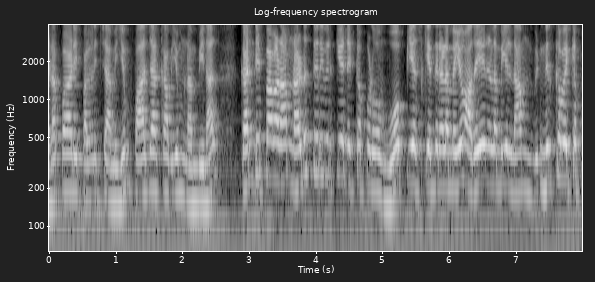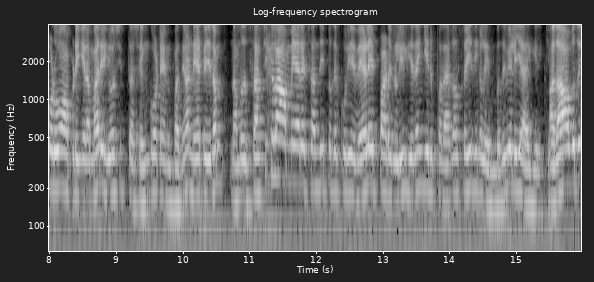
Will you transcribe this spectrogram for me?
எடப்பாடி பழனிசாமியும் பாஜகவையும் நம்பினால் கண்டிப்பாக நாம் நடுத்தெருவிற்கே நிற்கப்படுவோம். ஓபிஎஸ் எந்த நிலைமையோ அதே நிலைமையில் நாம் நிற்க வைக்கப்படுவோம் அப்படிங்கிற மாதிரி யோசித்த செங்கோட்டையன் பார்த்தீங்கன்னா நேற்று தினம் நமது சசிகலா அம்மையாரை சந்திப்பதற்குரிய வேலைப்பாடுகளில் இறங்கியிருப்பதாக செய்திகள் என்பது வெளியாகி அதாவது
